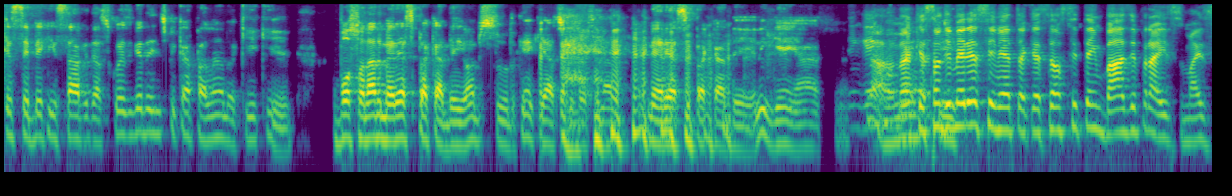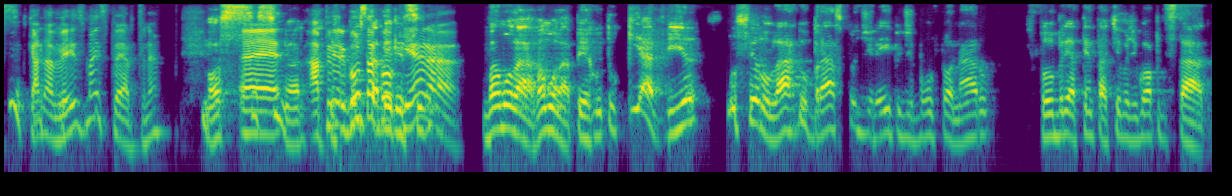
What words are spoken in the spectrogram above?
receber quem sabe das coisas, em vez de a gente ficar falando aqui que o Bolsonaro merece para cadeia. É um absurdo. Quem é que acha que o Bolsonaro merece para cadeia? Ninguém acha. Ninguém não, não é questão aqui. de merecimento, é questão se tem base para isso, mas cada vez mais perto, né? Nossa é, Senhora. A pergunta qual que era? Vamos lá, vamos lá. Pergunta o que havia no celular do braço direito de Bolsonaro sobre a tentativa de golpe de Estado.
